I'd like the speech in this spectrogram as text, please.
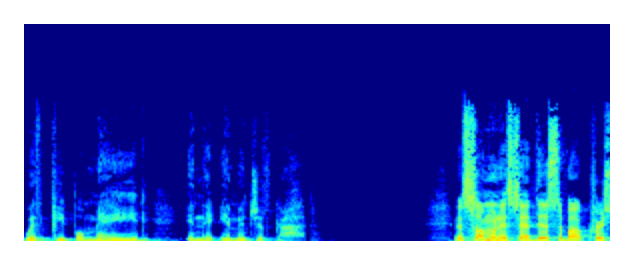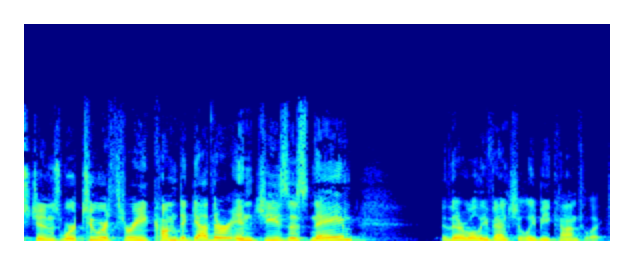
with people made in the image of God. As someone has said this about Christians, where two or three come together in Jesus' name, there will eventually be conflict.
